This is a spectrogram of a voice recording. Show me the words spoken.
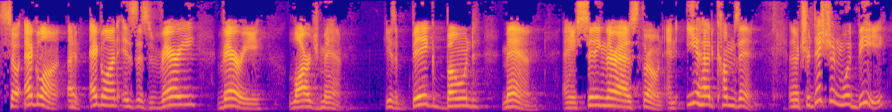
So Eglon, and Eglon is this very, very large man. He's a big boned man, and he's sitting there as throne. And Ehud comes in. And the tradition would be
